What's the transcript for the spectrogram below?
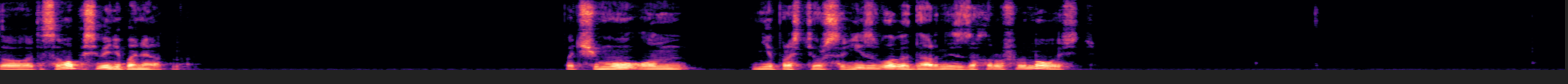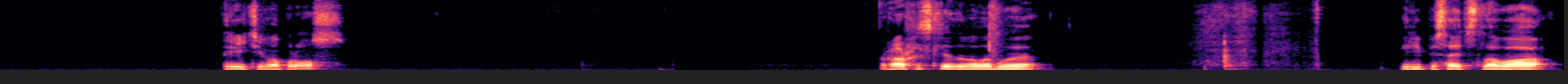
то это само по себе непонятно. Почему он не простерся низ в благодарность за хорошую новость? Третий вопрос. Раши следовало бы переписать слова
